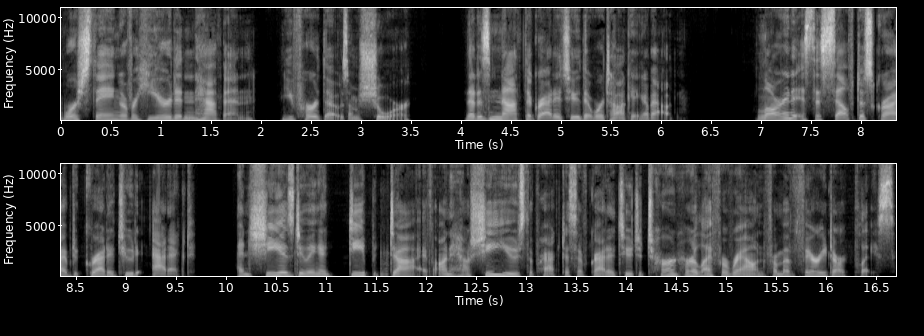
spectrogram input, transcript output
worst thing over here didn't happen. You've heard those, I'm sure. That is not the gratitude that we're talking about. Lauren is the self described gratitude addict, and she is doing a deep dive on how she used the practice of gratitude to turn her life around from a very dark place.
